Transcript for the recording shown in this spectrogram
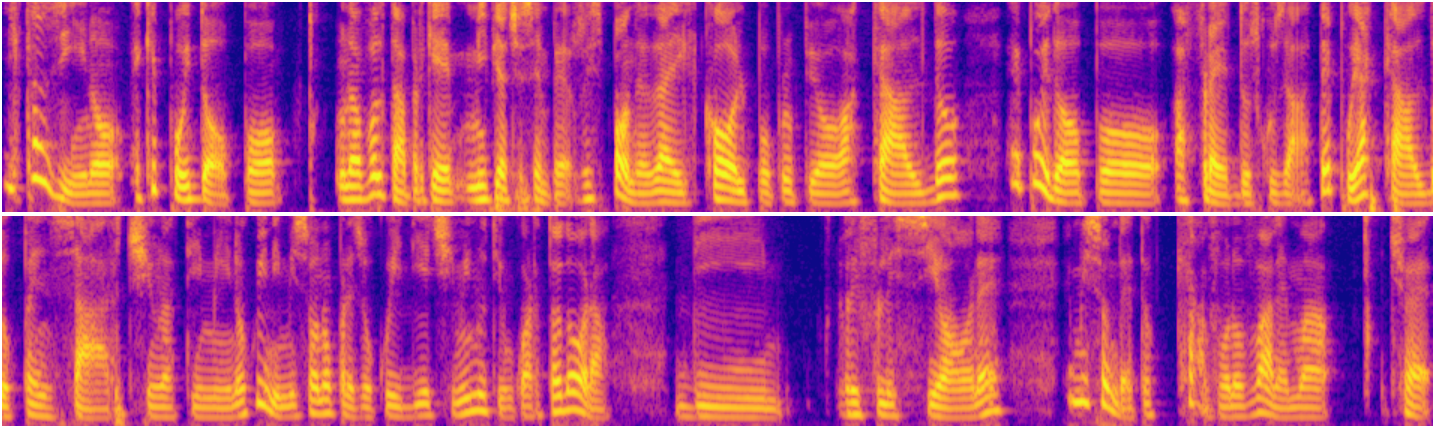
Il casino è che poi dopo, una volta, perché mi piace sempre rispondere, dare il colpo proprio a caldo e poi dopo, a freddo, scusate, e poi a caldo pensarci un attimino. Quindi mi sono preso quei dieci minuti, un quarto d'ora di riflessione e mi sono detto, cavolo, Vale, ma cioè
